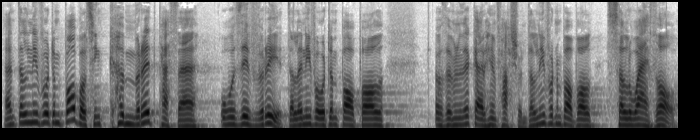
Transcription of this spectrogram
Um, dylen ni fod yn bobl sy'n cymryd pethau o ddifri. Dylen ni fod yn bobl, o ddefnyddio gair hyn ffasiwn, dylwn ni fod yn bobl sylweddol.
